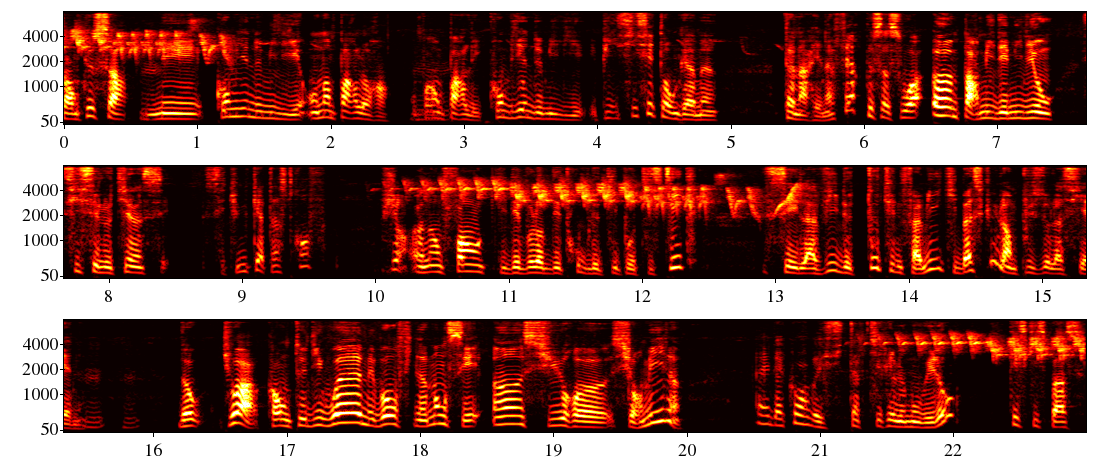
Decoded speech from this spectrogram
tant que ça. Mm. Mais combien de milliers? On en parlera. On va en mm. parler. Combien de milliers? Et puis si c'est ton gamin, tu n'en as rien à faire que ce soit un parmi des millions. Si c'est le tien, c'est une catastrophe. Un enfant qui développe des troubles de type autistique, c'est la vie de toute une famille qui bascule en plus de la sienne. Mm. Donc, tu vois, quand on te dit, ouais, mais bon, finalement, c'est 1 sur, euh, sur 1000, eh, d'accord, mais si tu as tiré le mauvais lot, qu'est-ce qui se passe?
